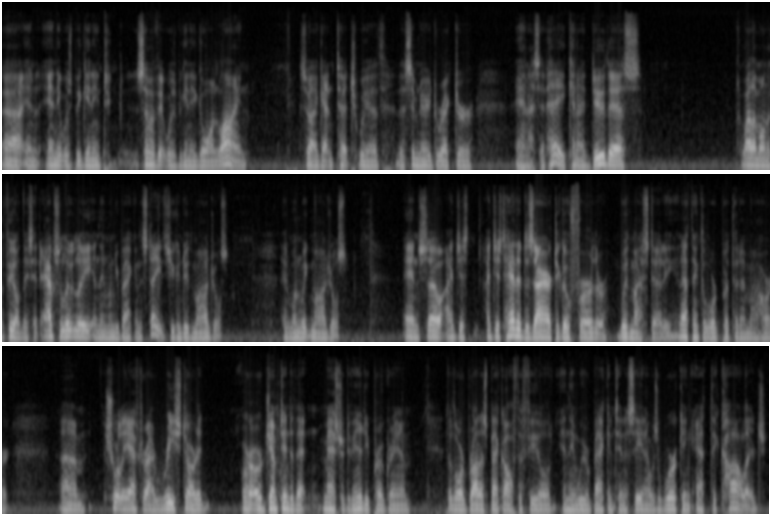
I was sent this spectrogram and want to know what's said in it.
uh, and and it was beginning to some of it was beginning to go online. So I got in touch with the seminary director and I said, Hey, can I do this while I'm on the field? They said, Absolutely. And then when you're back in the States, you can do the modules. They had one week modules. And so I just I just had a desire to go further with my study, and I think the Lord put that in my heart. Um, shortly after I restarted or, or jumped into that Master Divinity program, the Lord brought us back off the field, and then we were back in Tennessee, and I was working at the college.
